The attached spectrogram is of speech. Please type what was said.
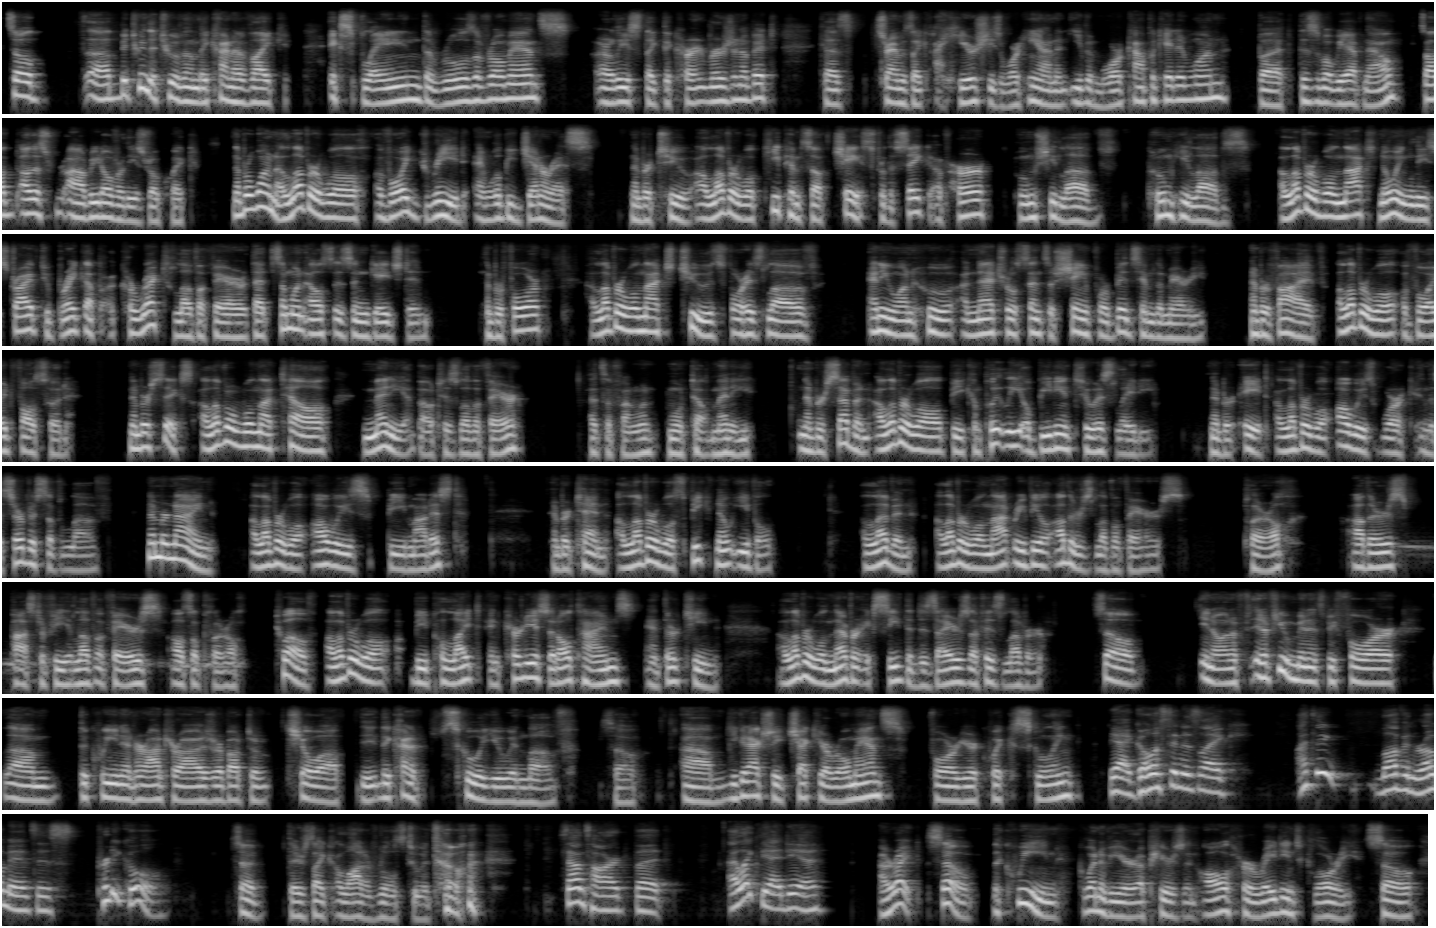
So, uh, between the two of them, they kind of like explain the rules of romance, or at least like the current version of it. Because Stram is like, I hear she's working on an even more complicated one, but this is what we have now. So I'll, I'll just uh, read over these real quick. Number one, a lover will avoid greed and will be generous. Number two, a lover will keep himself chaste for the sake of her whom she loves, whom he loves. A lover will not knowingly strive to break up a correct love affair that someone else is engaged in. Number four, a lover will not choose for his love anyone who a natural sense of shame forbids him to marry. Number five, a lover will avoid falsehood. Number six, a lover will not tell many about his love affair. That's a fun one. Won't tell many. Number seven, a lover will be completely obedient to his lady. Number eight, a lover will always work in the service of love. Number nine, a lover will always be modest. Number 10, a lover will speak no evil. 11, a lover will not reveal others' love affairs, plural. Others, apostrophe, love affairs, also plural. 12, a lover will be polite and courteous at all times. And 13, a lover will never exceed the desires of his lover. So, you know, in a, in a few minutes before um, the queen and her entourage are about to show up, they, they kind of school you in love. So um, you can actually check your romance for your quick schooling. Yeah, Goliston is like, I think love and romance is pretty cool. So there's like a lot of rules to it, though. Sounds hard, but I like the idea. All right. So the queen, Guinevere, appears in all her radiant glory. So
